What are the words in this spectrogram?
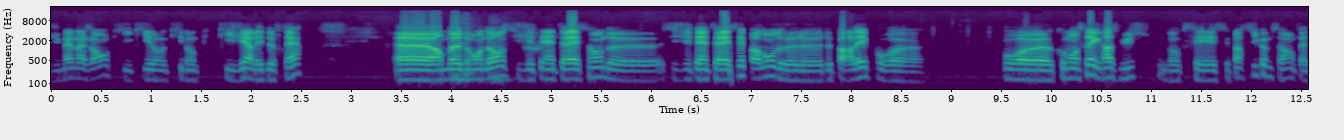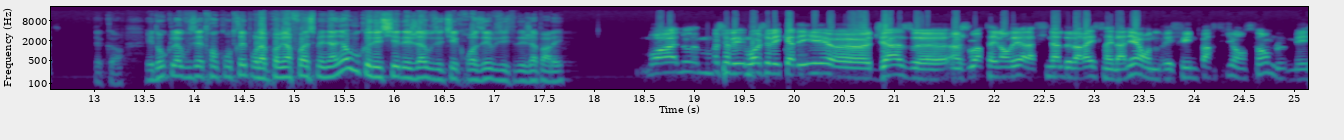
du même agent qui qui qui, donc, qui gère les deux frères euh, en me demandant si j'étais intéressant de si j'étais intéressé pardon de, de, de parler pour euh, pour euh, commencer avec Rasmus donc c'est c'est parti comme ça en fait D'accord. Et donc là, vous êtes rencontrés pour la première fois la semaine dernière ou vous connaissiez déjà, vous étiez croisés, vous étiez déjà parlé? Moi, non, moi j'avais, moi j'avais euh, Jazz, euh, un joueur thaïlandais à la finale de la race l'année dernière. On avait fait une partie ensemble, mais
